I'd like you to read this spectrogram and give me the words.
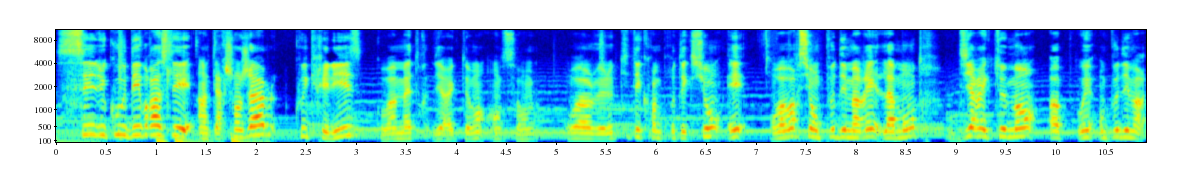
C'est du coup des bracelets interchangeables, quick release qu'on va mettre directement ensemble on va enlever le petit écran de protection et on va voir si on peut démarrer la montre directement. Hop, oui, on peut démarrer.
